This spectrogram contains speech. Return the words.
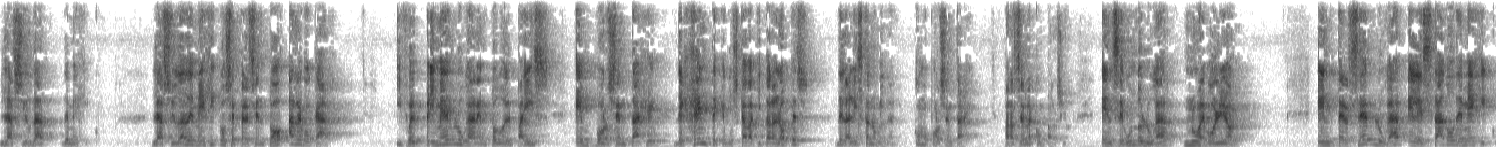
la Ciudad de México. La Ciudad de México se presentó a revocar y fue el primer lugar en todo el país en porcentaje de gente que buscaba quitar a López de la lista nominal, como porcentaje, para hacer la comparación. En segundo lugar, Nuevo León. En tercer lugar, el Estado de México.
